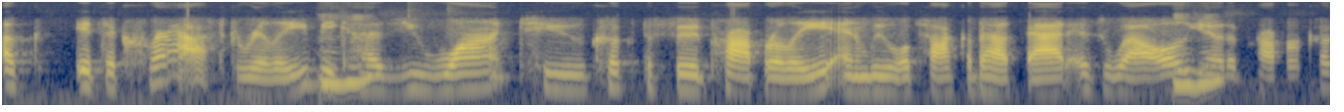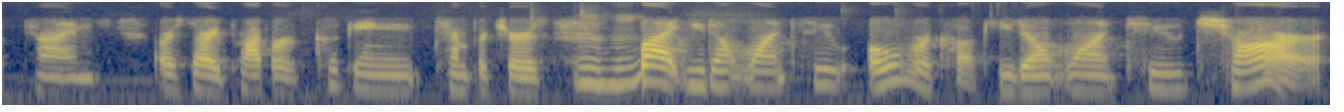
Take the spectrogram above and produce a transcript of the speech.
a, it's a craft really mm-hmm. because mm-hmm. you want to cook the food properly and we will talk about that as well mm-hmm. you know the proper cook times or sorry proper cooking temperatures mm-hmm. but you don't want to overcook you don't want to char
